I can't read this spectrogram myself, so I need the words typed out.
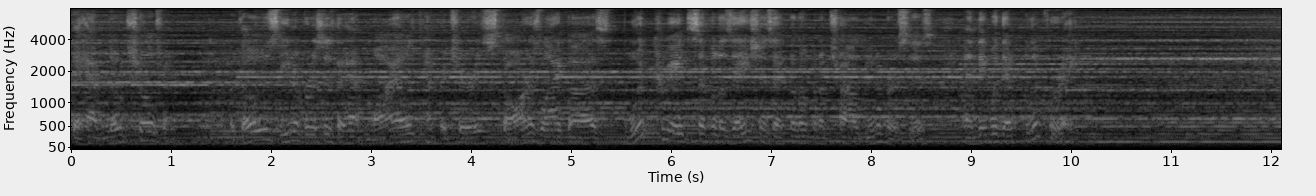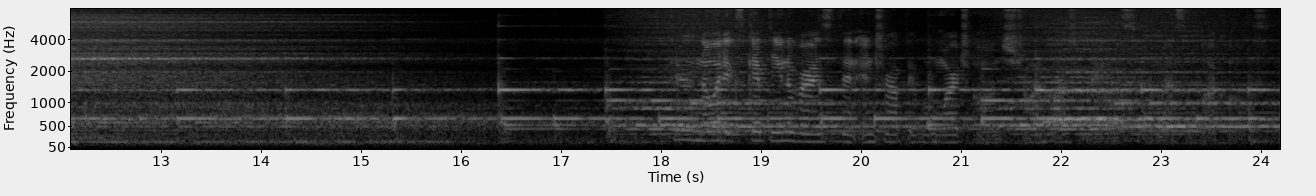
They have no children. Those universes that have mild temperatures, stars like us, would create civilizations that could open up child universes, and they would then proliferate. There is no way to escape the universe, then entropy will march on, destroying possibilities of massive black holes.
